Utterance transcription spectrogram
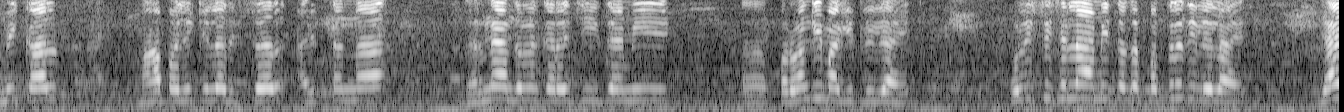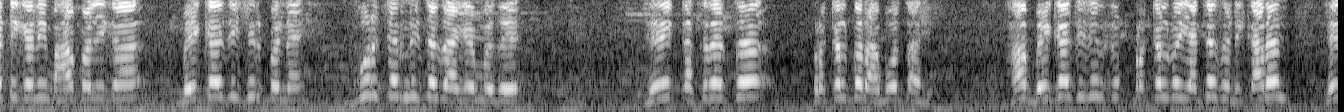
आम्ही काल महापालिकेला रिक्सर आयुक्तांना धरणे आंदोलन करायची इथे आम्ही परवानगी मागितलेली आहे. पोलीस स्टेशनला आम्ही त्याचं पत्र दिलेलं आहे. या ठिकाणी महापालिका बेकायदेशीरपणे गुरचरणीच्या जागेमध्ये हे कचऱ्याचं प्रकल्प राबवत आहे. हा बेकायदेशीर प्रकल्प याच्यासाठी कारण हे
